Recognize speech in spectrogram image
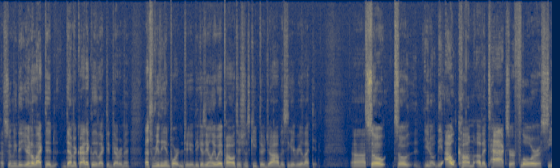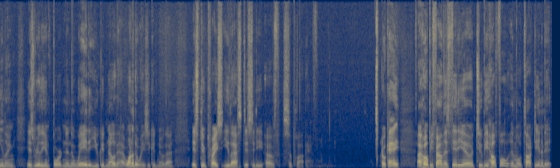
assuming that you're an elected, democratically elected government, that's really important to you because the only way politicians keep their job is to get reelected. Uh, so, so you know, the outcome of a tax or a floor or a ceiling is really important, and the way that you could know that, one of the ways you could know that, is through price elasticity of supply. Okay, I hope you found this video to be helpful, and we'll talk to you in a bit.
